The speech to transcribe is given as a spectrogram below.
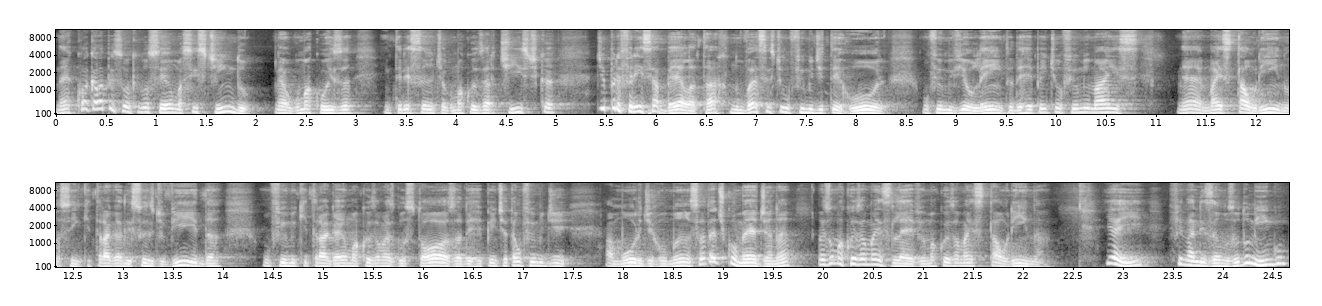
né, com aquela pessoa que você ama assistindo né, alguma coisa interessante, alguma coisa artística, de preferência bela, tá? Não vai assistir um filme de terror, um filme violento, de repente um filme mais né, mais taurino, assim, que traga lições de vida, um filme que traga uma coisa mais gostosa, de repente até um filme de amor, de romance, até de comédia, né? Mas uma coisa mais leve, uma coisa mais taurina. E aí, finalizamos o domingo,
